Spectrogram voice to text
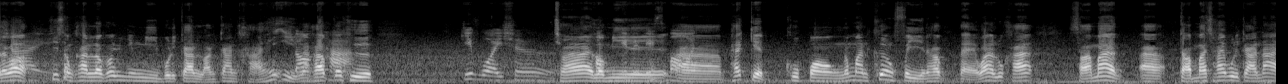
แล้วก็ช่ที่สำคัญเราก็ยังมีบริการหลังการขายให้อีกต้องนะครับค่ะก็คือ gift voucher ใช่ของเรามี NS Mall อ่าแพ็กเกจคูปองน้ำมันเครื่องฟรีนะครับ แต่ว่าลูกค้าสามารถอ่ากลับมาใช้บริการได้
